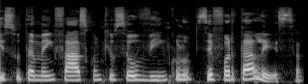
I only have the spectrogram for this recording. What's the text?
isso também faz com que o seu vínculo se fortaleça.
